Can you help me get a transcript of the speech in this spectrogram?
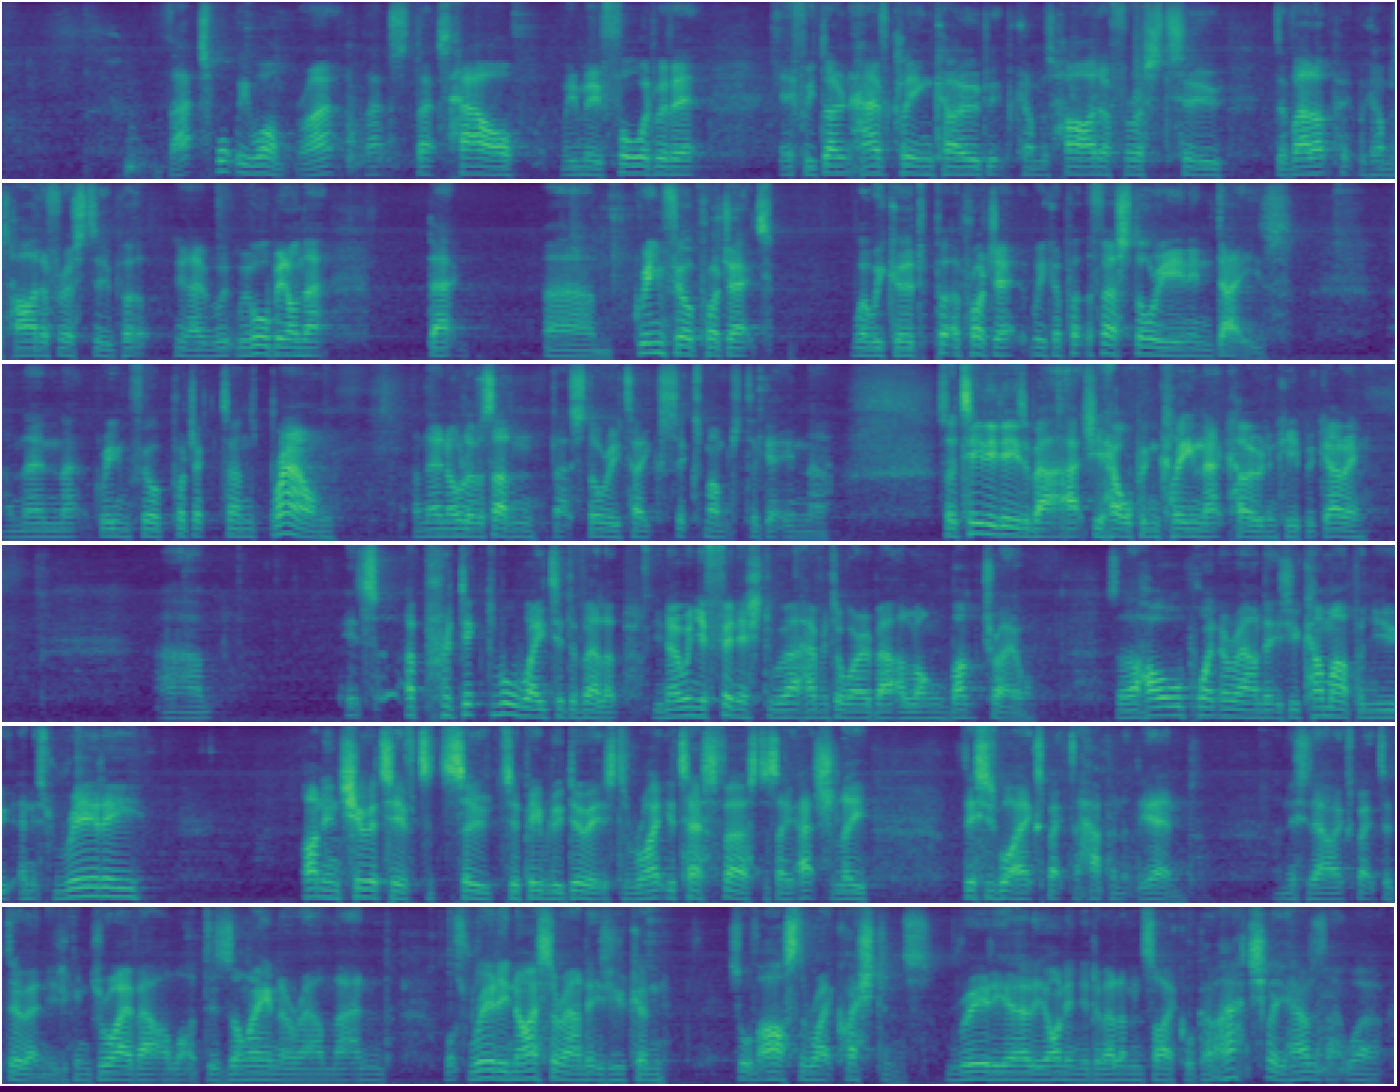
That's what we want, right? That's, that's how we move forward with it. If we don't have clean code, it becomes harder for us to develop. It becomes harder for us to put, you know, we, have all been on that, that um, Greenfield project where we could put a project, we could put the first story in in days. And then that Greenfield project turns brown. And then all of a sudden, that story takes six months to get in there. So TDD is about actually helping clean that code and keep it going. Um, it's a predictable way to develop. You know when you're finished without having to worry about a long bug trail. So the whole point around it is you come up and you and it's really unintuitive to, to, to people who do it is to write your test first to say actually this is what I expect to happen at the end and this is how I expect to do it and you can drive out a lot of design around that and what's really nice around it is you can sort of ask the right questions really early on in your development cycle go actually how does that work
